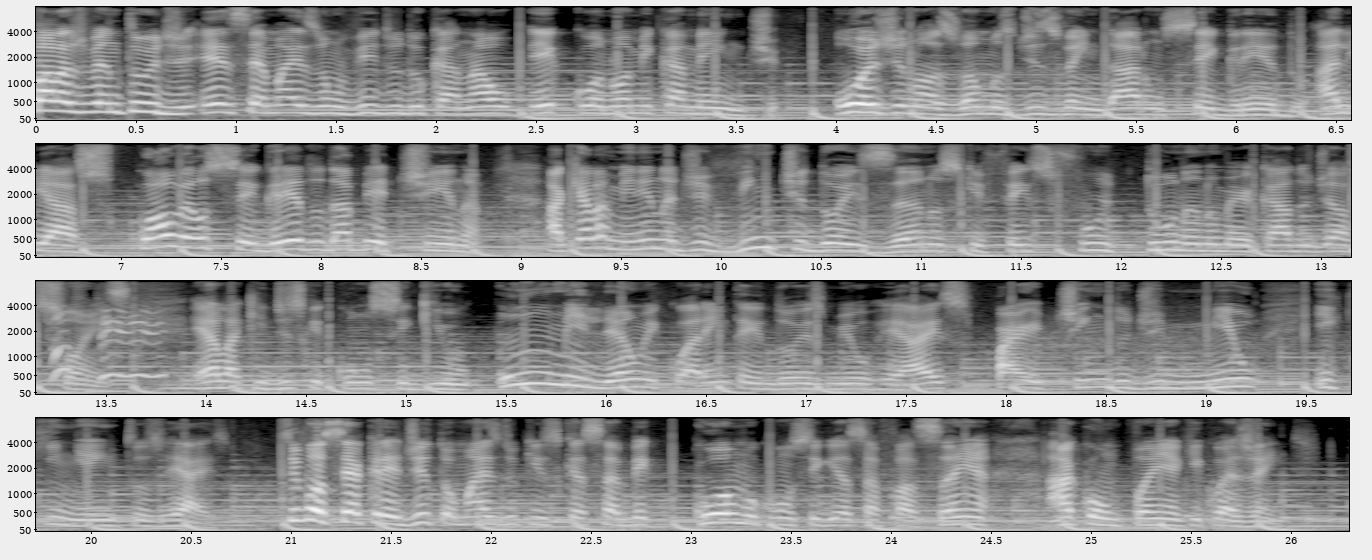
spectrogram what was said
Fala juventude, esse é mais um vídeo do canal Economicamente. Hoje nós vamos desvendar um segredo. Aliás, qual é o segredo da Betina? Aquela menina de 22 anos que fez fortuna no mercado de ações. Ela que diz que conseguiu 1 milhão e 42 mil reais partindo de 1.500 reais. Se você acredita ou mais do que isso quer saber como conseguir essa façanha, acompanhe aqui com a gente.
